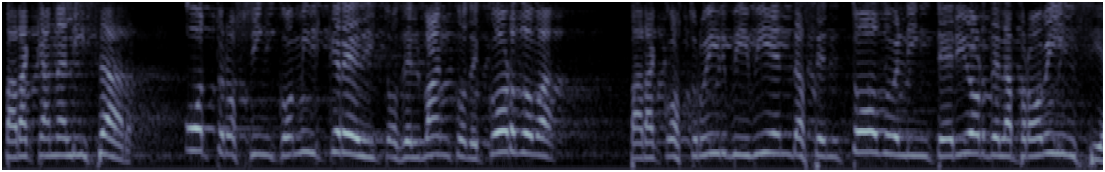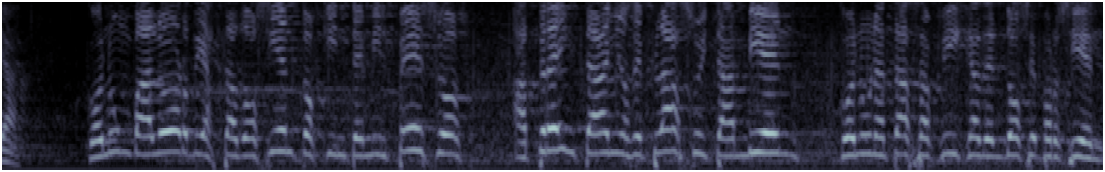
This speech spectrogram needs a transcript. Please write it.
para canalizar otros 5 mil créditos del Banco de Córdoba para construir viviendas en todo el interior de la provincia con un valor de hasta 215 mil pesos a 30 años de plazo y también con una tasa fija del 12%.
